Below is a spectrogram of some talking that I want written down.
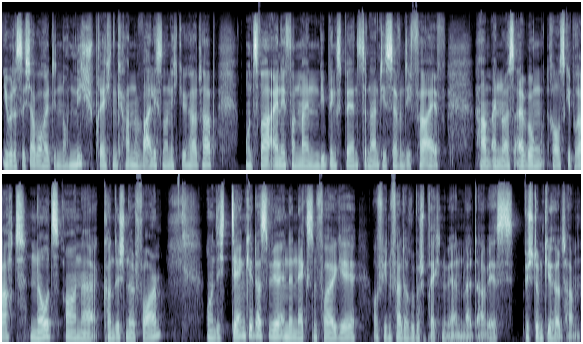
über das ich aber heute noch nicht sprechen kann, weil ich es noch nicht gehört habe. Und zwar eine von meinen Lieblingsbands, The 1975, haben ein neues Album rausgebracht, Notes on a Conditional Form. Und ich denke, dass wir in der nächsten Folge auf jeden Fall darüber sprechen werden, weil da wir es bestimmt gehört haben.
